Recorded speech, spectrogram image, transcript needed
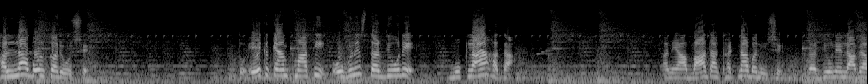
હલ્લાબોલ કર્યો છે. તો એક કેમ્પમાંથી ઓગણીસ દર્દીઓને મોકલાયા હતા. અને આ બાદ આ ઘટના બની છે. દર્દીઓને લાવ્યા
